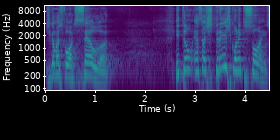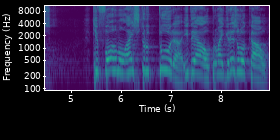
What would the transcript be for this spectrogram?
Diga mais forte, célula. Então, essas três conexões que formam a estrutura ideal para uma igreja local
